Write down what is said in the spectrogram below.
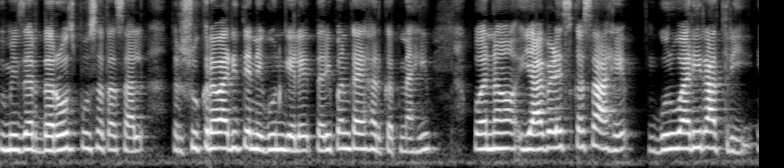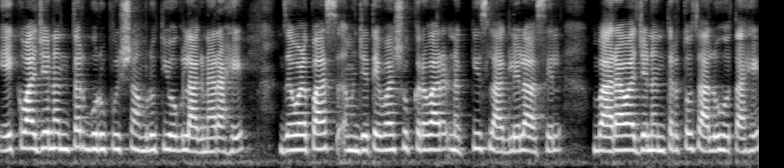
तुम्ही जर दररोज पुसत असाल तर शुक्रवारी ते निघून गेले तरी पण काही हरकत नाही. पण यावेळेस कसं आहे गुरुवारी रात्री एक वाजेनंतर गुरुपुष्यामृत योग लागणार आहे. जवळपास म्हणजे तेव्हा शुक्रवार नक्कीच लागलेला असेल. बारा वाजेनंतर तो चालू होत आहे.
